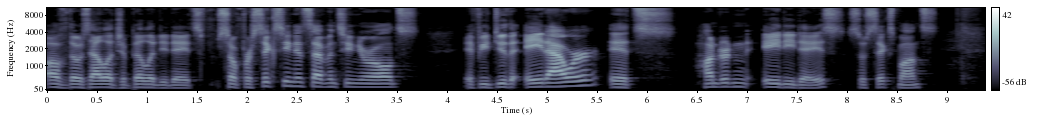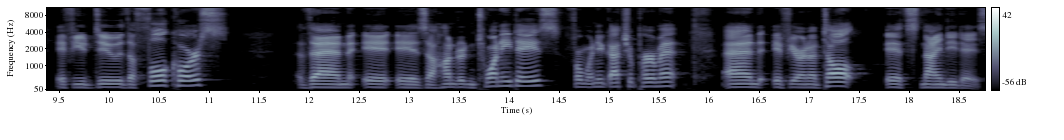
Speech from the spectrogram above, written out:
of those eligibility dates. So for 16 and 17 year olds, if you do the eight hour, it's 180 days, so six months. If you do the full course, then it is 120 days from when you got your permit. And if you're an adult, it's 90 days,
